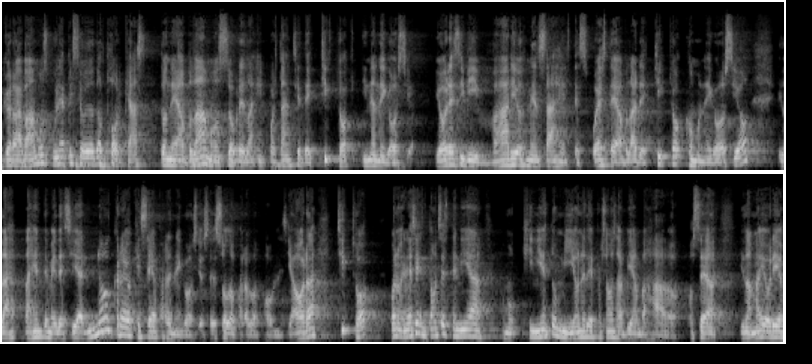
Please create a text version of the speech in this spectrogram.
grabamos un episodio del podcast donde hablamos sobre la importancia de TikTok en el negocio. Yo recibí varios mensajes después de hablar de TikTok como negocio y la, gente me decía, no creo que sea para negocios, es solo para los jóvenes. Y ahora TikTok, bueno, en ese entonces tenía como 500 millones de personas habían bajado, o sea, y la mayoría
